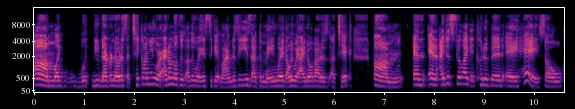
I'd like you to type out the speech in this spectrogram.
Um, like would you never notice a tick on you? Or I don't know if there's other ways to get Lyme disease. Uh, the main way, the only way I know about is a tick. Um, and and I just feel like it could have been a hey, so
